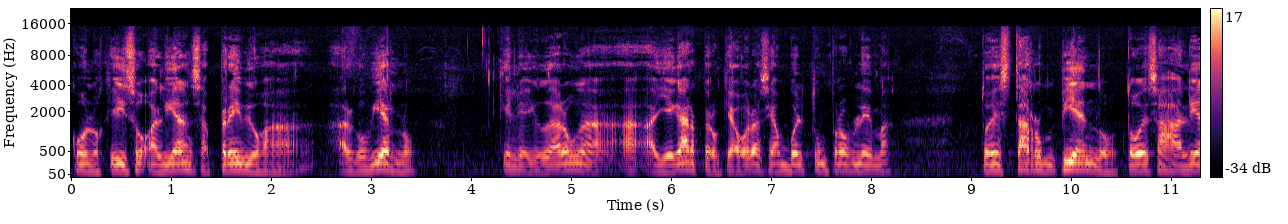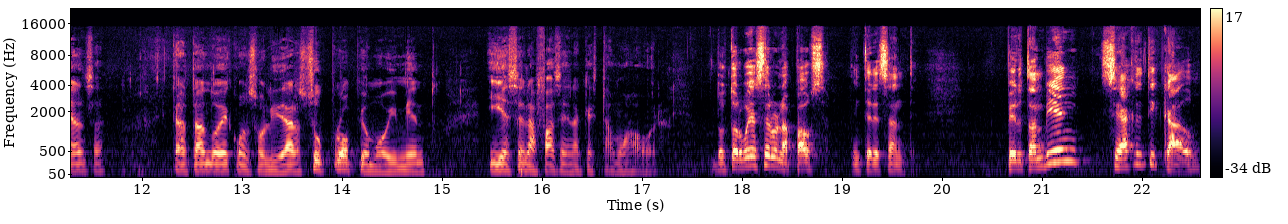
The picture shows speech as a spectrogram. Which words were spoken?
con los que hizo alianza previos al gobierno, que le ayudaron a, llegar, pero que ahora se han vuelto un problema. Entonces está rompiendo todas esas alianzas, tratando de consolidar su propio movimiento. Y esa es la fase en la que estamos ahora. Doctor, voy a hacer una pausa interesante. Pero también se ha criticado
